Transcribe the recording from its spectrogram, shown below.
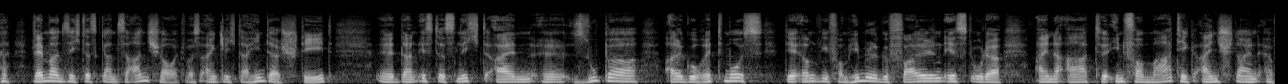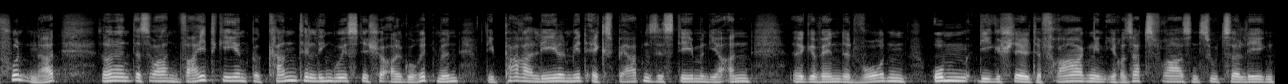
wenn man sich das Ganze anschaut, was eigentlich dahinter steht, äh, dann ist das nicht ein äh, super Algorithmus, der irgendwie vom Himmel gefallen ist oder eine Art Informatik Einstein erfunden hat, sondern das waren weitgehend bekannte linguistische Algorithmen, die parallel mit Expertensystemen hier angewendet wurden, um die gestellte Fragen in ihre Satzphrasen zu zerlegen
